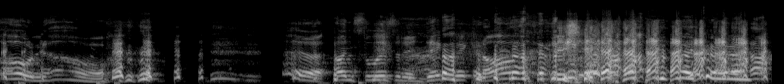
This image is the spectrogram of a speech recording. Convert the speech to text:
Oh no. Uh, unsolicited dick pic and all. That could've been- that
